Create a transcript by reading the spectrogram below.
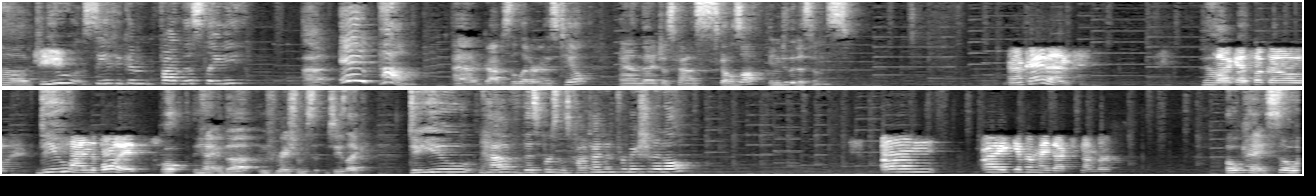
uh, can you see if you can find this lady? Uh, Aipom! And grabs the letter in his tail and then it just kind of scuttles off into the distance. Okay then. Now, So I guess uh, I'll go do you find the boys. Well, yeah, the information. She's like, "Do you have this person's contact information at all?" Um, I give her my dex number. Okay, so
